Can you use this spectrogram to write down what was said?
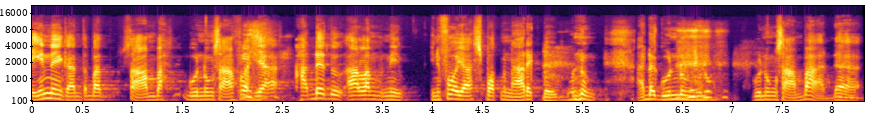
ini kan tempat sampah, gunung sampah ya. Ada tuh alam nih. Info ya, spot menarik tuh gunung. Ada gunung, gunung, gunung sampah ada.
